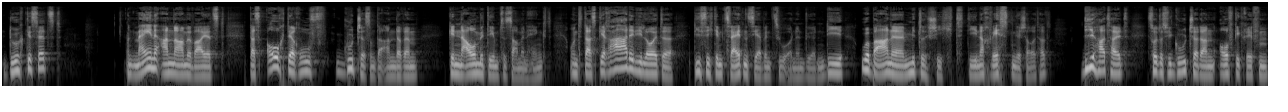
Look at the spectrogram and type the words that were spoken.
durchgesetzt. Und meine Annahme war jetzt, dass auch der Ruf Gutschers unter anderem genau mit dem zusammenhängt und dass gerade die Leute, die sich dem zweiten Serbien zuordnen würden, die urbane Mittelschicht, die nach Westen geschaut hat, die hat halt so etwas wie Gutscher dann aufgegriffen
